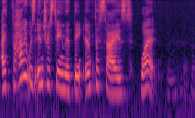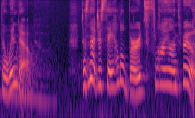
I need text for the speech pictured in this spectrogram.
I thought it was interesting that they emphasized what? The window. Doesn't that just say, hello, birds, fly on through?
